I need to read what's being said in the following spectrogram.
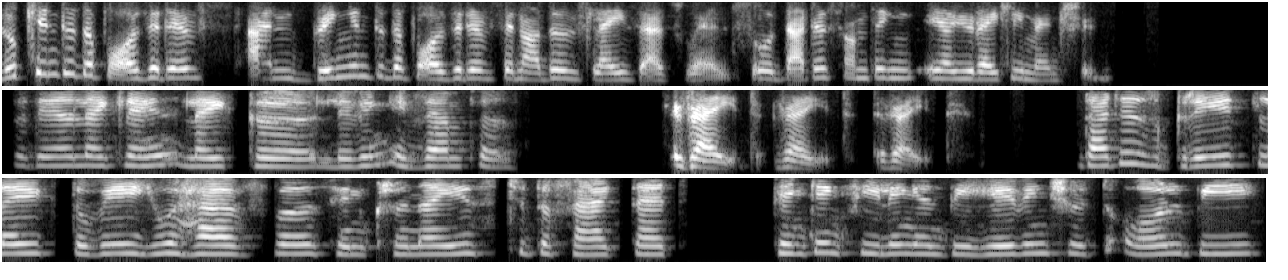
look into the positives and bring into the positives in others lives as well. So that is something yeah, you rightly mentioned so they are like like uh, living examples right right right that is great, like the way you have uh, synchronized the fact that thinking, feeling, and behaving should all be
